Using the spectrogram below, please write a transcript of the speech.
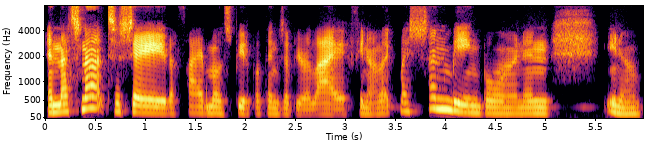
And that's not to say the five most beautiful things of your life, you know, like my son being born and, you know,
